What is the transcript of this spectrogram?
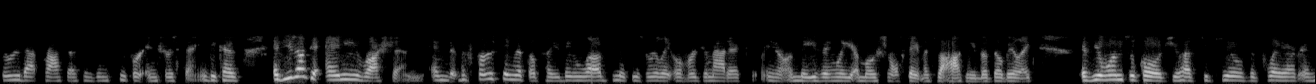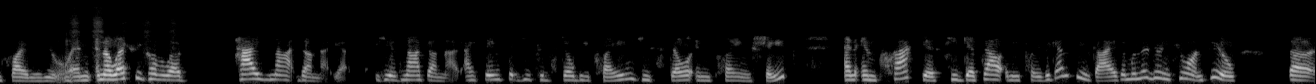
through that process has been super interesting because if you talk to any Russian, and the first thing that they'll tell you, they love to make these really over dramatic, you know, amazingly emotional statements about hockey, but they'll be like, if you want to coach, you have to kill the player inside of you. And, and Alexei Kovalev has not done that yet. He has not done that. I think that he could still be playing. He's still in playing shape. And in practice, he gets out and he plays against these guys. And when they're doing two on two, the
